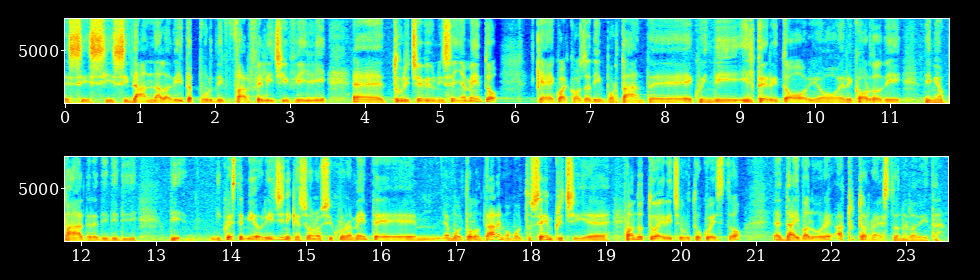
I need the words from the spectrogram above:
eh, si, si, si, danna la vita pur di far felici i figli, eh, tu ricevi un insegnamento che è qualcosa di importante, quindi il territorio, il ricordo di, di mio padre, di, di, di, queste mie origini che sono sicuramente mm, molto lontane ma molto semplici. Eh. Quando tu hai ricevuto questo, eh, dai valore a tutto il resto nella vita.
